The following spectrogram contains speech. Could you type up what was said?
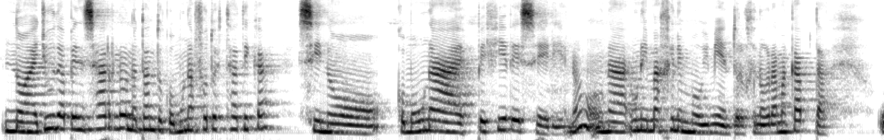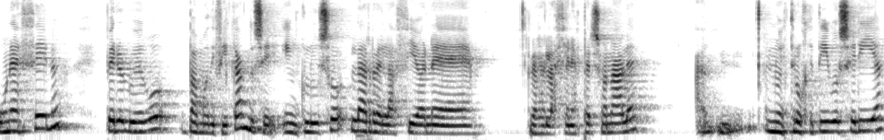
nos ayuda a pensarlo no tanto como una foto estática, sino como una especie de serie, ¿no? una, una imagen en movimiento. El genograma capta una escena, pero luego va modificándose, incluso las relaciones las relaciones personales, nuestro objetivo sería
